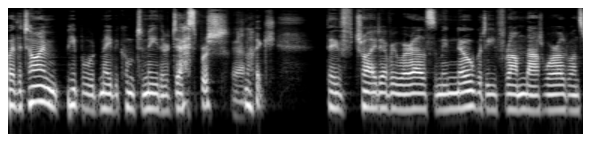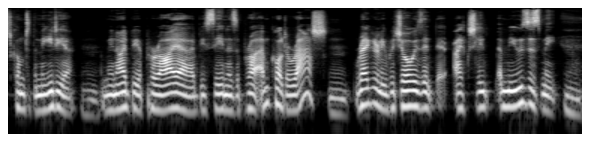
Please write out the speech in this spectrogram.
by the time people would maybe come to me, they're desperate. Yeah. Like they've tried everywhere else. I mean, nobody from that world wants to come to the media. Mm. I mean, I'd be a pariah. I'd be seen as a pariah. I'm called a rat Mm. regularly, which always actually amuses me Mm.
